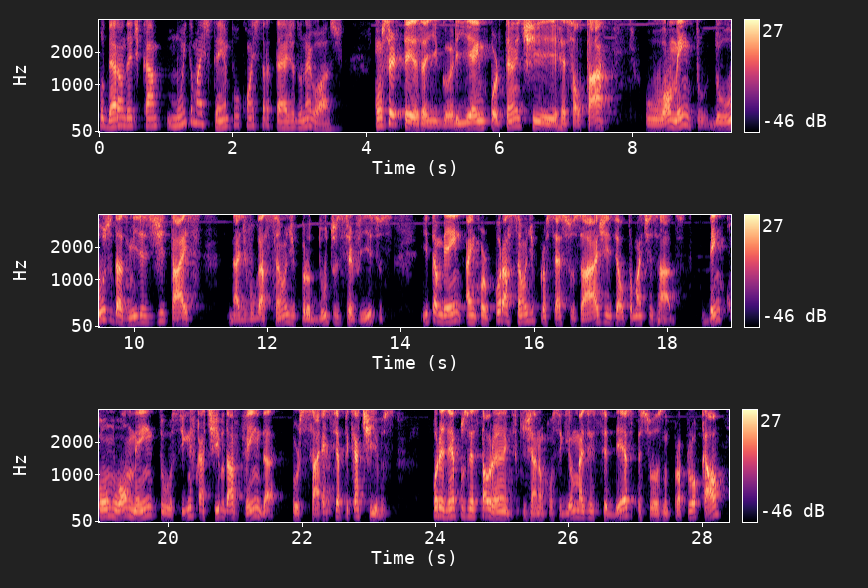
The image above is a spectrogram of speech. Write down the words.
puderam dedicar muito mais tempo com a estratégia do negócio. Com certeza, Igor, e é importante ressaltar o aumento do uso das mídias digitais na divulgação de produtos e serviços e também a incorporação de processos ágeis e automatizados, bem como o aumento significativo da venda por sites e aplicativos, por exemplo, os restaurantes, que já não conseguiam mais receber as pessoas no próprio local,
